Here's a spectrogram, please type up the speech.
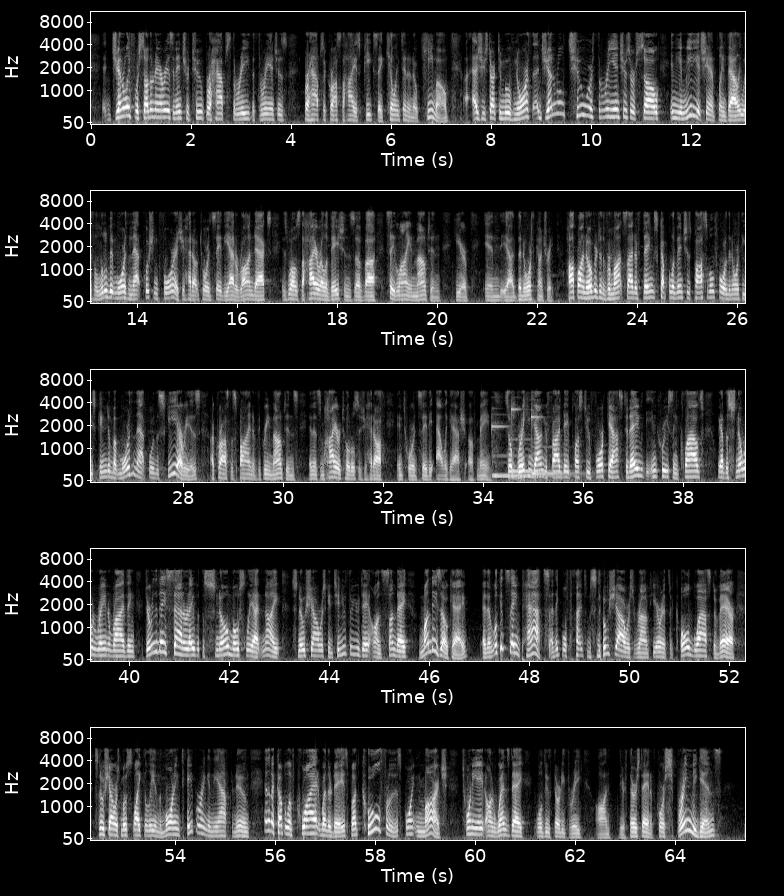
Generally for southern areas, an inch or two, perhaps three. The three inches perhaps across the highest peaks, say Killington and Okemo. Uh, as you start to move north, a general two or three inches or so in the immediate Champlain Valley, with a little bit more than that pushing for as you head out towards, say, the Adirondacks, as well as the higher elevations of, uh, say, Lyon Mountain here in the, uh, the North Country. Hop on over to the Vermont side of things, couple of inches possible for the Northeast Kingdom, but more than that for the ski areas across the spine of the Green Mountains, and then some higher totals as you head off in towards, say, the Allagash of Maine. So breaking down your five-day plus two forecast today, with the increase in clouds, we have the snow and rain arriving during the day Saturday with the snow mostly at night. Snow showers continue through your day on Sunday. Monday's okay. And then look at St. Pat's. I think we'll find some snow showers around here, and it's a cold blast of air. Snow showers most likely in the morning, tapering in the afternoon, and then a couple of quiet weather days, but cool for this point in March. 28 on Wednesday, we'll do 33 on your Thursday, and of course, spring begins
